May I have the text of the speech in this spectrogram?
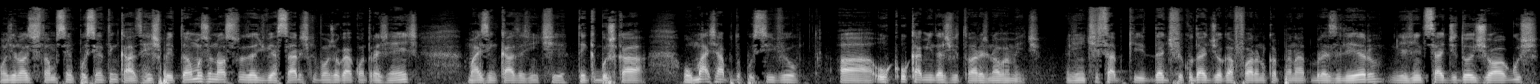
onde nós estamos 100% em casa. Respeitamos os nossos adversários que vão jogar contra a gente, mas em casa a gente tem que buscar o mais rápido possível uh, o, o caminho das vitórias novamente. A gente sabe que dá dificuldade de jogar fora no Campeonato Brasileiro e a gente sai de dois jogos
